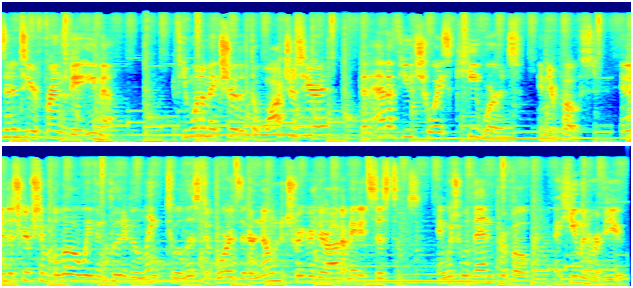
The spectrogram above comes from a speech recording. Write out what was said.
send it to your friends via email. If you want to make sure that the watchers hear it, then add a few choice keywords in your post. In the description below, we've included a link to a list of words that are known to trigger their automated systems, and which will then provoke a human review.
